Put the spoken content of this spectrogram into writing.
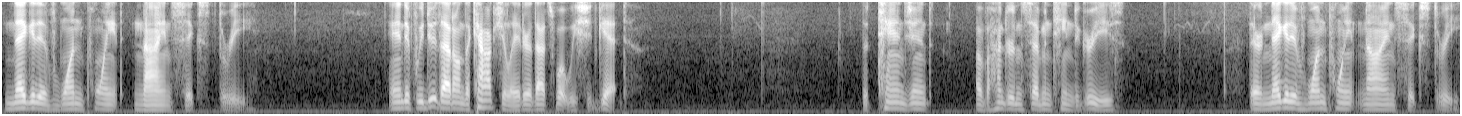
negative 1.963 and if we do that on the calculator that's what we should get the tangent of 117 degrees, they're negative 1.963.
